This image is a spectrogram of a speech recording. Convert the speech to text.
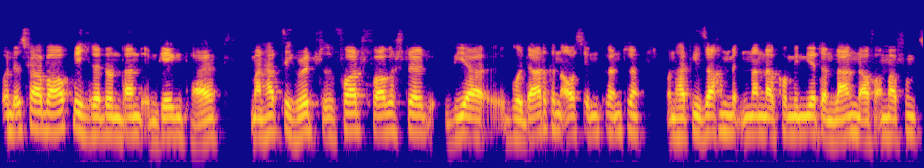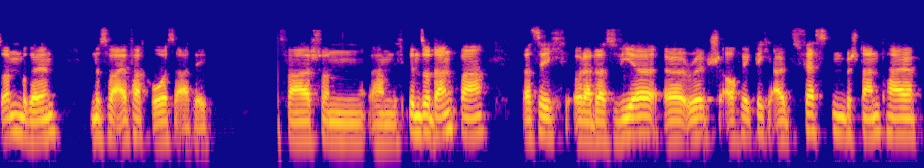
Und es war überhaupt nicht redundant, im Gegenteil man hat sich Rich sofort vorgestellt, wie er wohl da drin aussehen könnte und hat die Sachen miteinander kombiniert. Dann lagen da auf einmal fünf Sonnenbrillen und es war einfach großartig. Es war schon, ähm, ich bin so dankbar, dass ich oder dass wir äh, Rich auch wirklich als festen Bestandteil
